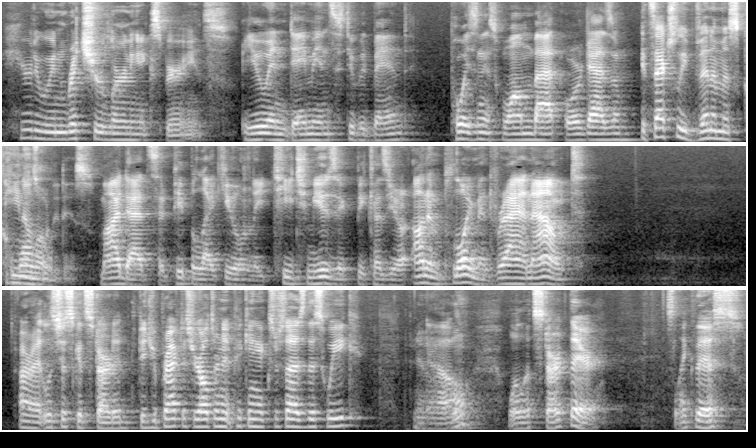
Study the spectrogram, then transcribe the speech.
here to enrich your learning experience. You and Damien's stupid band? Poisonous wombat orgasm? It's actually venomous He knows what it is. My dad said people like you only teach music because your unemployment ran out. All right, let's just get started. Did you practice your alternate picking exercise this week? No. Well, let's start there. It's like this.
